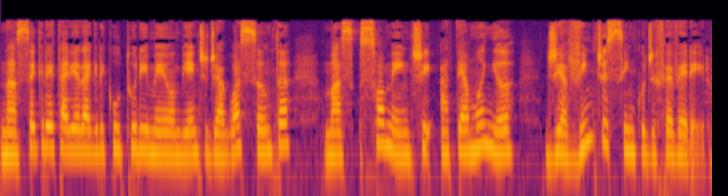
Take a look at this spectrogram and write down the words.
na Secretaria da Agricultura e Meio Ambiente de Água Santa, mas somente até amanhã, dia 25 de fevereiro.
